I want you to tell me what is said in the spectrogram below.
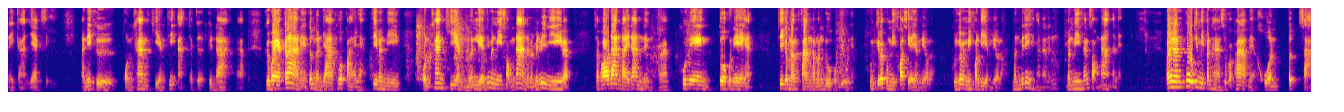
ในการแยกสี อันนี้คือผลข้างเคียงที่อาจจะเกิดขึ้นได้นะครับ คือไวอากร้าเนี่ยก็เหมือนยาทั่วไปแหละ ที่มันมีผลข้างเคียง เหมือนเหรียญที่มันมี 2 ด้านมันไม่ได้มีแบบเฉพาะด้านใดด้านหนึ่งนะครับ คุณเองตัวคุณเองอะที่กำลังฟังกำลังดูผมอยู่เนี่ย คุณคิดว่าคุณมีข้อเสียอย่างเดียวหรอคุณก็มันมีคนดีอย่างเดียวหรอมันไม่ได้อย่างนั้น มันมีทั้งสองด้านนั่นแหละ เพราะฉะนั้นผู้ที่มีปัญหาสุขภาพเนี่ยควรปรึกษา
